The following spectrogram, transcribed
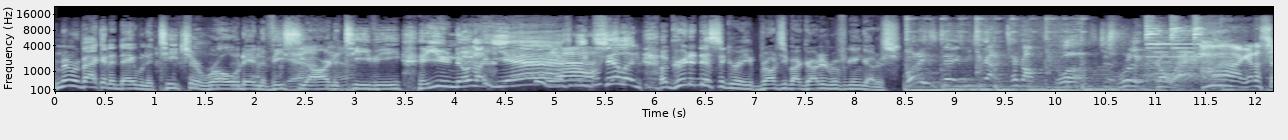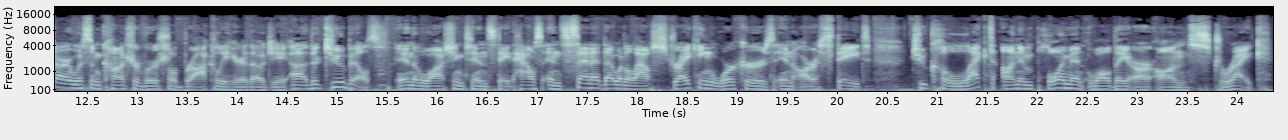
Remember back in the day when the teacher rolled in the VCR and the TV and you know, like, yes, we chilling. Agree to disagree. Brought to you by Garden Roofing and Gutters. One of these days, we just gotta take off the gloves, just really go at it. I got to start with some controversial broccoli here, though, G. Uh, there are two bills in the Washington State House and Senate that would allow striking workers in our state to collect unemployment while they are on strike.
